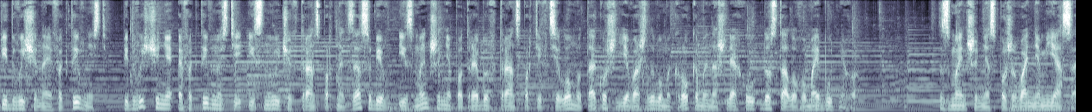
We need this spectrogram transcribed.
Підвищена ефективність, підвищення ефективності існуючих транспортних засобів і зменшення потреби в транспорті в цілому також є важливими кроками на шляху до сталого майбутнього. Зменшення споживання м'яса.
